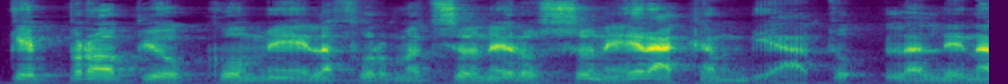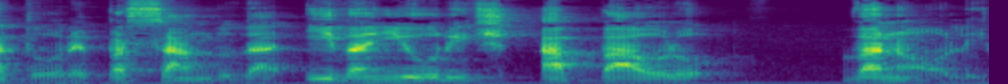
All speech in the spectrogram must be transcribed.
che proprio come la formazione rossonera ha cambiato l'allenatore passando da Ivan Juric a Paolo Vanoli.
